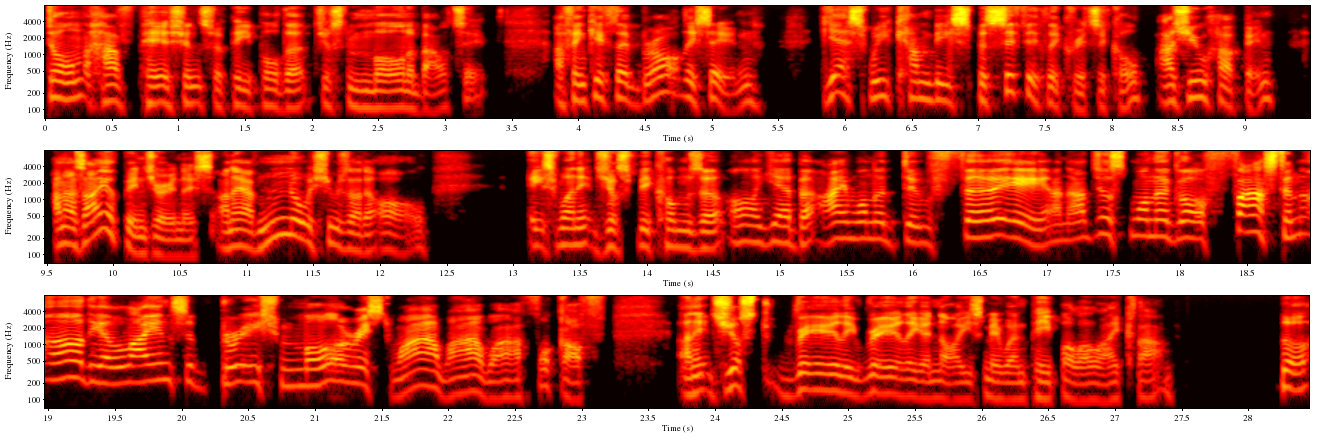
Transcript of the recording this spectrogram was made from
don't have patience for people that just moan about it. I think if they brought this in, yes, we can be specifically critical, as you have been, and as I have been during this, and I have no issues with that at all. It's when it just becomes a, oh, yeah, but I want to do 30 and I just want to go fast. And oh, the Alliance of British Motorists, wah, wah, wah, fuck off. And it just really, really annoys me when people are like that. So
